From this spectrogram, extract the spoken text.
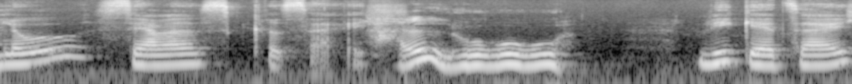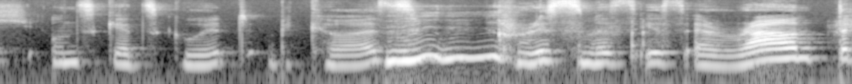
Hallo, Servus, grüß euch. Hallo. Wie geht's euch? Uns geht's gut, because Christmas is around the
